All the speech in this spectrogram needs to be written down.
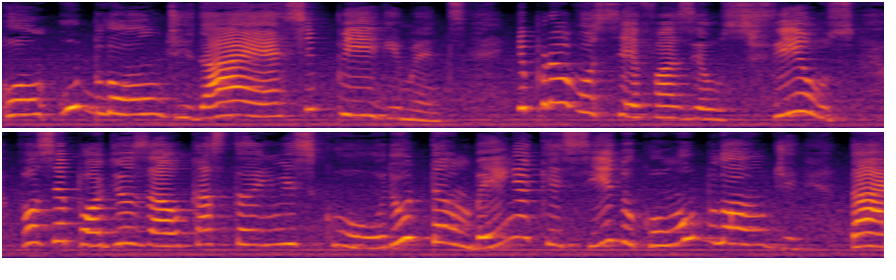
com o blonde da S Pigments. E para você fazer os fios, você pode usar o castanho escuro também aquecido com o blonde da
